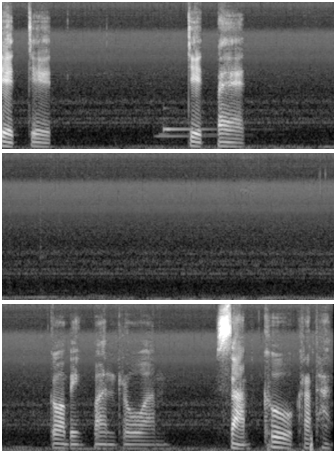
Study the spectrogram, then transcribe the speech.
77 78 ก็แบ่งปันรวม 3 คู่ครับท่าน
